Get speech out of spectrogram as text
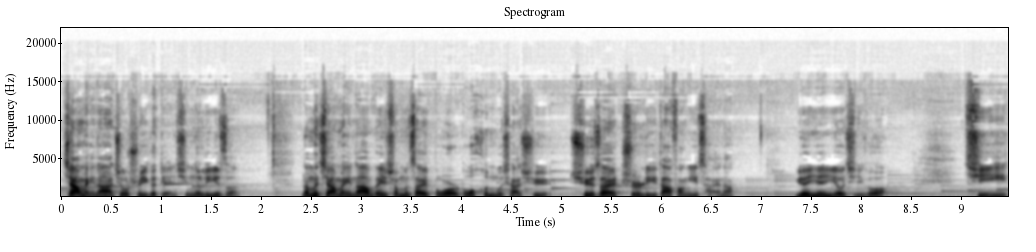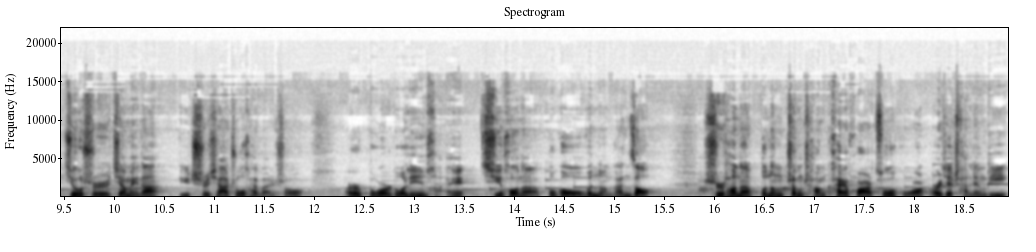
加美纳就是一个典型的例子。那么加美纳为什么在波尔多混不下去，却在智利大放异彩呢？原因有几个，其一就是加美纳比赤霞珠还晚熟。而波尔多临海，气候呢不够温暖干燥，使它呢不能正常开花做果，而且产量低，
